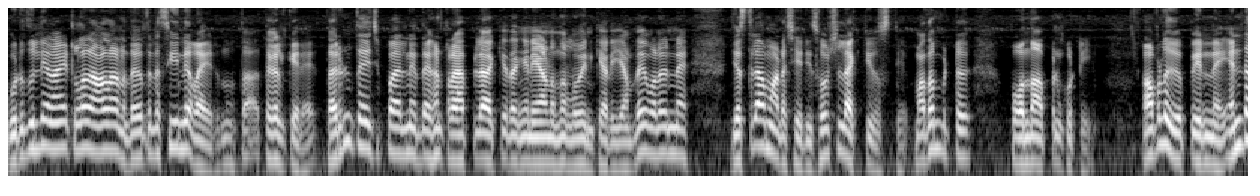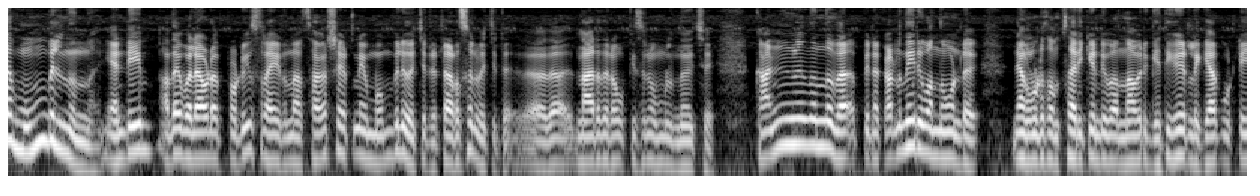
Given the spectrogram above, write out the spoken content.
ഗുരുതുല്യനായിട്ടുള്ള ആളാണ് അദ്ദേഹത്തിന്റെ സീനിയറായിരുന്നു തകൽക്കരെ തരുൺ തേജ്പാലിനെ അദ്ദേഹം ട്രാപ്പിലാക്കിയത് എങ്ങനെയാണെന്നുള്ളത് എനിക്കറിയാം. അതേപോലെ തന്നെ ജസ്ല മാടശ്ശേരി സോഷ്യൽ ആക്ടിവിസ്റ്റ് മതം വിട്ട് പോന്ന പെൺകുട്ടി. അവൾ പിന്നെ എന്റെ മുമ്പിൽ നിന്ന് എന്റെയും അതേപോലെ അവിടെ പ്രൊഡ്യൂസറായിരുന്ന സഹർഷേട്ടനെയും മുമ്പിൽ വെച്ചിട്ട് ടെറസിൽ വെച്ചിട്ട് നാരദ നാരദര ഓഫീസിന് മുമ്പിൽ നിന്ന് വെച്ച് കണ്ണിൽ നിന്ന് പിന്നെ കണ്ണുനീര് വന്നുകൊണ്ട് ഞങ്ങളോട് സംസാരിക്കേണ്ടി വന്ന ഒരു ഗതികേടിലേക്ക് ആ കുട്ടി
